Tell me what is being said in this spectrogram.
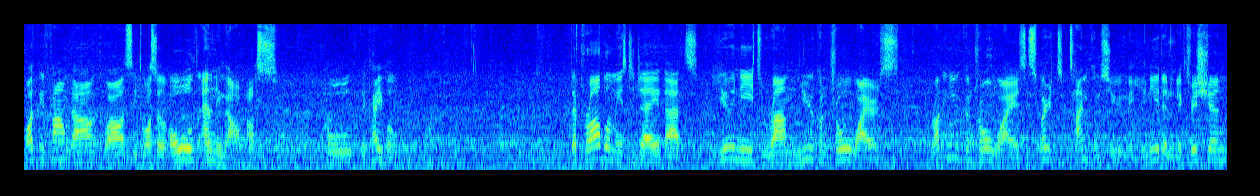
what we found out was it was an old enemy of us called the cable. The problem is today that you need to run new control wires. Running new control wires is very time consuming. You need an electrician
